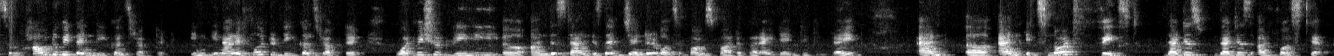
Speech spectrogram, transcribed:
So how do we then deconstruct it? In in our effort to deconstruct it what we should really uh, understand is that gender also forms part of our identity right? And uh, and it's not fixed. That is that is our first step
